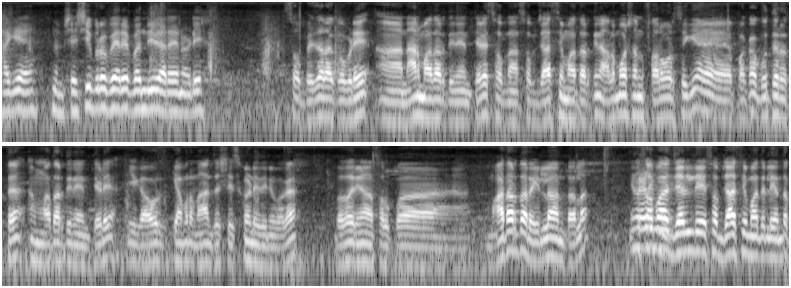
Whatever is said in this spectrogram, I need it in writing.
ಹಾಗೆ ನಮ್ಮ ಶಶಿ ಬ್ರೋ ಬೇರೆ ಬಂದಿದ್ದಾರೆ ನೋಡಿ. ಸೊ ಬೇಜಾರಾಗೋಗ್ಬಿಡಿ ನಾನು ಮಾತಾಡ್ತೀನಿ ಅಂತೇಳಿ ಸ್ವಲ್ಪ ನಾನು ಸ್ವಲ್ಪ ಜಾಸ್ತಿ ಮಾತಾಡ್ತೀನಿ. ಆಲ್ಮೋಸ್ಟ್ ನನ್ನ ಫಾಲೋವರ್ಸಿಗೆ ಪಕ್ಕ ಗೊತ್ತಿರುತ್ತೆ. ಮಾತಾಡ್ತೀನಿ ಅಂತೇಳಿ. ಈಗ ಅವ್ರ ಕ್ಯಾಮ್ರಾ ನಾನು ಜಸ್ಟ್ ಇಸ್ಕೊಂಡಿದ್ದೀನಿ ಇವಾಗ. ಬ್ರದರ್ ಏನೋ ಸ್ವಲ್ಪ ಮಾತಾಡ್ತಾರೆ ಇಲ್ಲ ಅಂತಲ್ಲ. ಇನ್ನು ಸ್ವಲ್ಪ ಜಲ್ದಿ ಸ್ವಲ್ಪ ಜಾಸ್ತಿ ಮಾತಾಡಲಿ ಅಂತ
